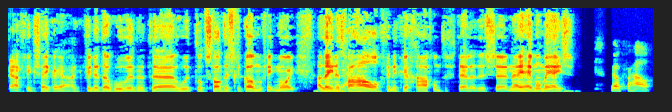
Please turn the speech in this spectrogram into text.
Ja, dat vind ik zeker. Ja. Ik vind het ook hoe, het, eh, hoe het tot stand is gekomen, vind ik mooi. Alleen het Ja. verhaal vind ik eh, gaaf om te vertellen. Dus eh, nee, helemaal mee eens. Welk verhaal?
